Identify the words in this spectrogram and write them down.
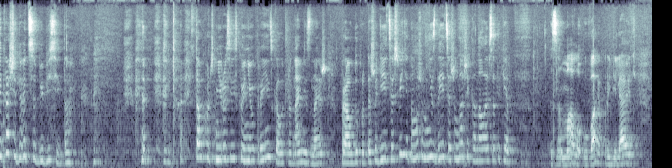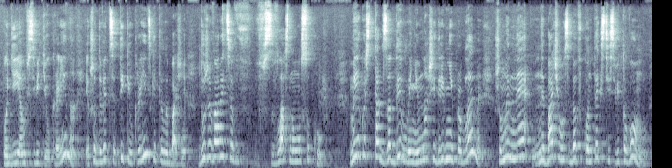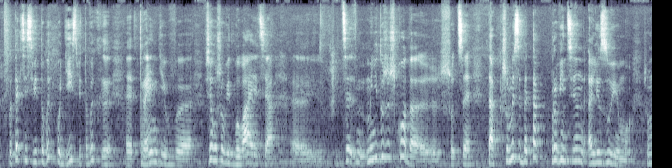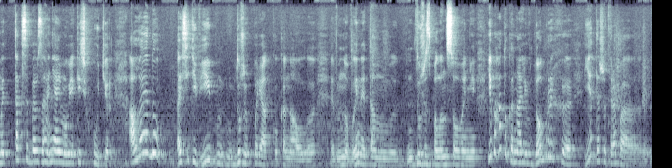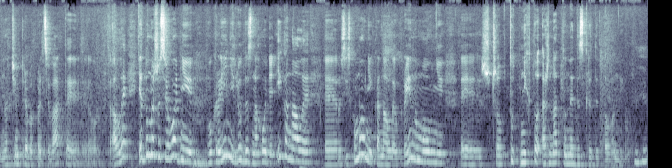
найкраще дивитися BBC, там. Там хоч ні російською, ні українською, але принаймні знаєш правду про те, що діється в світі, тому що мені здається, що наші канали все-таки замало уваги приділяють подіям в світі Україна. Якщо дивитися тільки українське телебачення, дуже вариться в власному соку. Ми якось так задивлені в наші дрібні проблеми, що ми не, не бачимо себе в контексті світовому, в контексті світових подій, світових е, е, трендів, е, всього, що відбувається. Е, це мені дуже шкода, е, що це так, що ми себе так провінціалізуємо, що ми так себе заганяємо в якийсь хутір. Але ну. ICTV дуже в порядку канал, е, новини там дуже збалансовані. Є багато каналів добрих, е, є те, що треба над чим треба працювати. От. Але я думаю, що сьогодні в Україні люди знаходять і канали е, російськомовні, і канали україномовні, що тут ніхто аж надто не дискредитований.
